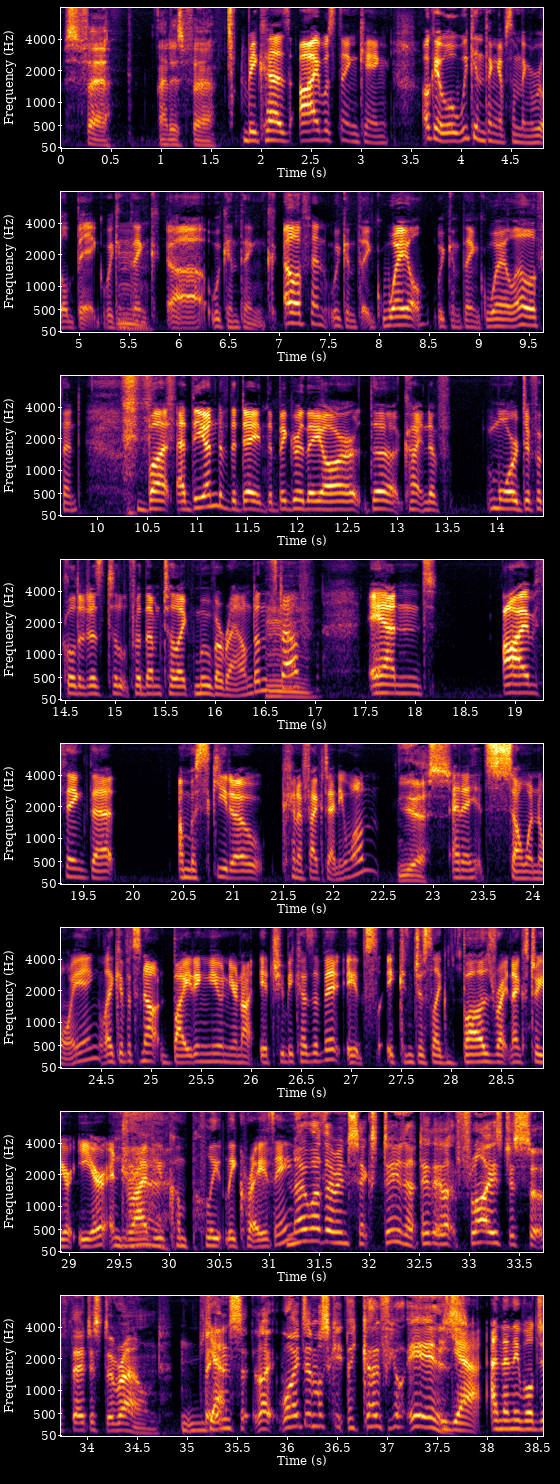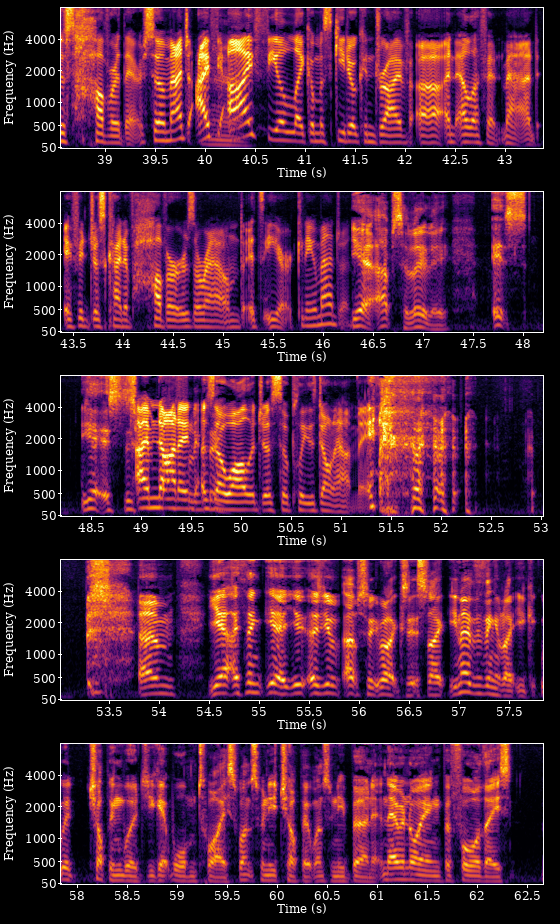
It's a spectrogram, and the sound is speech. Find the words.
It's fair. That is fair. because I was thinking, okay, well, we can think of something real big. We can think, uh, we can think elephant, we can think whale, we can think whale elephant. but at the end of the day, the bigger they are, the kind of more difficult it is to for them to like move around and stuff. And I think that a mosquito can affect anyone Yes. and it's so annoying. Like if it's not biting you and you're not itchy because of it, it's it can just like buzz right next to your ear and drive you completely crazy. No other insects do that, do they? Like flies, just sort of they're just around. But Yeah. inse- like why do mosquitoes? They go for your ears. Yeah, and then they will just hover there. So imagine, I, fe- I feel like a mosquito can drive uh, an elephant mad if it just kind of hovers around its ear. Can you imagine? Yeah, absolutely. It's yeah, it's this. I'm not an, a zoologist, so please don't at me. Um, yeah, I think yeah, you, as you're absolutely right because it's like you know the thing of like you, with chopping wood, you get warm twice. Once when you chop it, once when you burn it, and they're annoying before they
